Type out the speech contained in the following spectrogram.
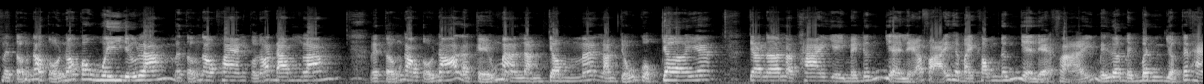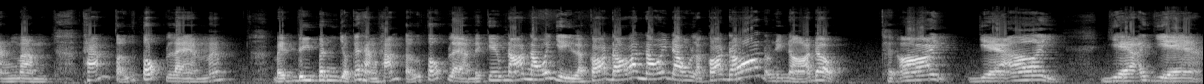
Mày tưởng đâu tụi nó có quy dữ lắm. Mày tưởng đâu khoan, tụi nó đông lắm. Mày tưởng đâu tụi nó là kiểu mà làm chùm á, làm chủ cuộc chơi á. Cho nên là thay vì mày đứng về lẽ phải thì mày không đứng về lẽ phải. Mày lên mày binh giật cái thằng mà thám tử tốt làm á. Mày đi binh giật cái thằng thám tử tốt làm, mày kêu nó nói gì là có đó, nói đâu là có đó, đồ đi nọ đâu. Trời ơi, già ơi già ơi, già.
